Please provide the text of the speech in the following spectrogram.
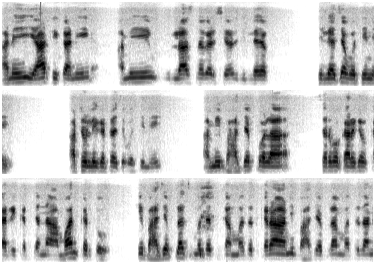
आणि या ठिकाणी आम्ही उल्हासनगर शहर जिल्ह्या जिल्ह्याच्या वतीने आठवले गटाच्या वतीने आम्ही भाजपला सर्व कार्य कार्यकर्त्यांना आवाहन करतो की भाजपलाच मदत मदत करा आणि भाजपला मतदान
